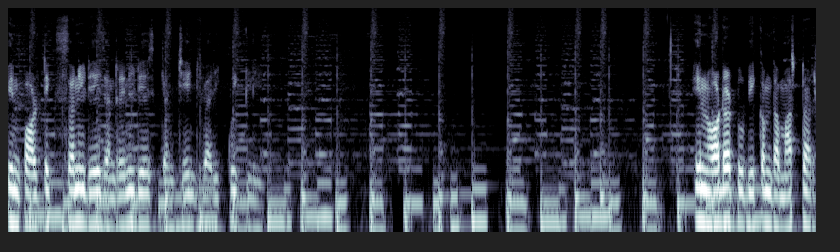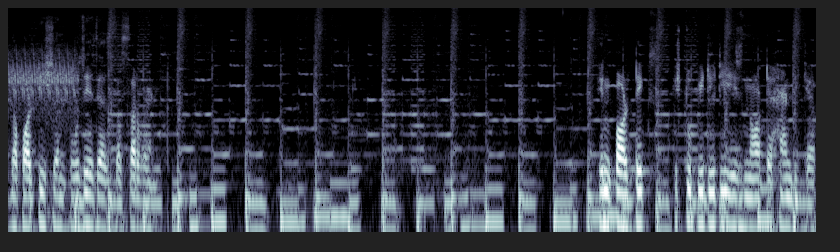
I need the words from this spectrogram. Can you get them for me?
In politics, sunny days and rainy days can change very quickly. In order to become the master, the politician poses as the servant. In politics, stupidity is not a handicap.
